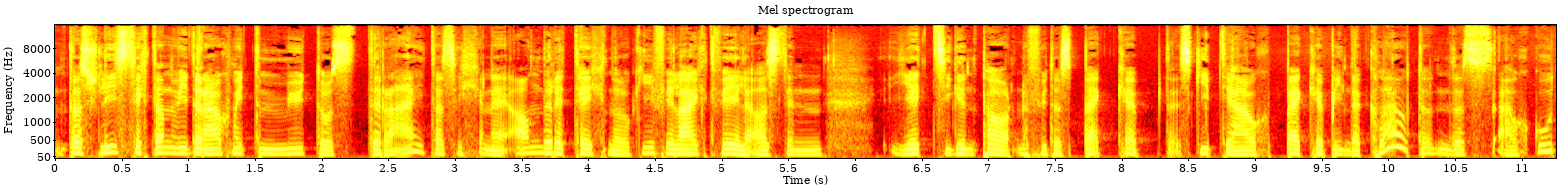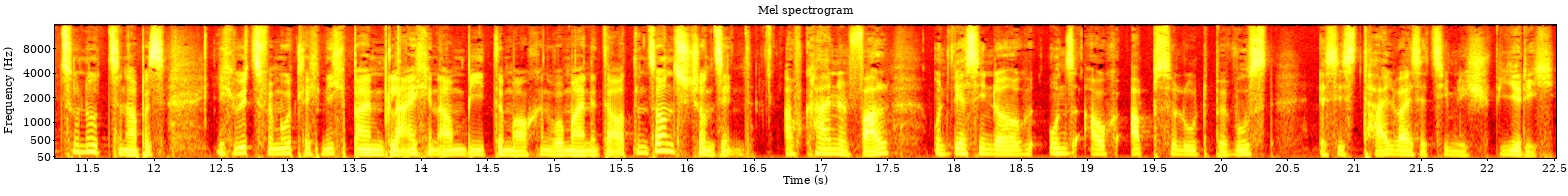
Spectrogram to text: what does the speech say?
das schließt sich dann wieder auch mit dem Mythos 3, dass ich eine andere Technologie vielleicht wähle als den jetzigen Partner für das Backup. Es gibt ja auch Backup in der Cloud und das ist auch gut zu nutzen, aber es, ich würde es vermutlich nicht beim gleichen Anbieter machen, wo meine Daten sonst schon sind. Auf keinen Fall. Und wir sind uns auch absolut bewusst, es ist teilweise ziemlich schwierig,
